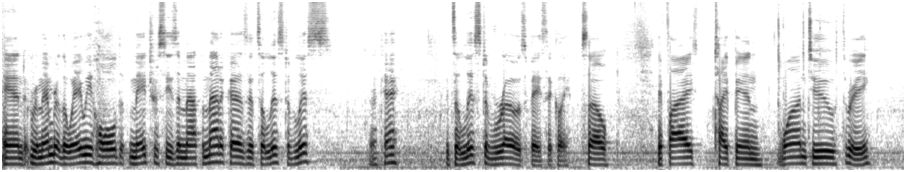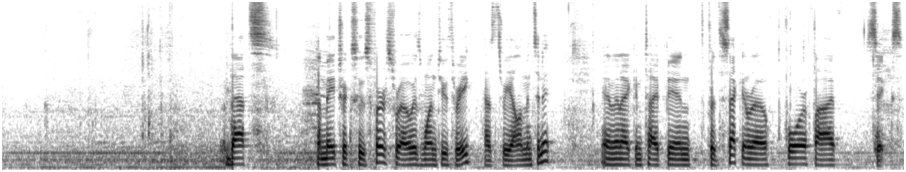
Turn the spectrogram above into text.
And remember, the way we hold matrices in Mathematica is it's a list of lists, okay? It's a list of rows, basically. So if I type in 1, 2, 3, that's a matrix whose first row is 1, 2, 3, has three elements in it. And then I can type in, for the second row, 4, 5, 6.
